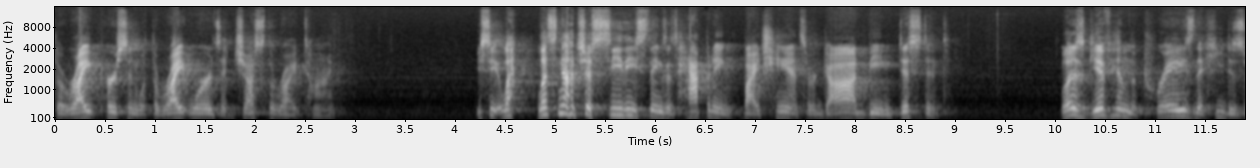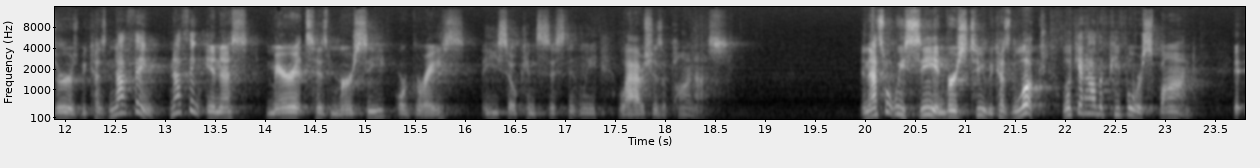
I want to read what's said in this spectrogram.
the right person with the right words at just the right time. You see, let, let's not just see these things as happening by chance or God being distant. Let us give him the praise that he deserves because nothing, nothing in us merits his mercy or grace that he so consistently lavishes upon us. And that's what we see in verse 2 because look, look at how the people respond. It,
